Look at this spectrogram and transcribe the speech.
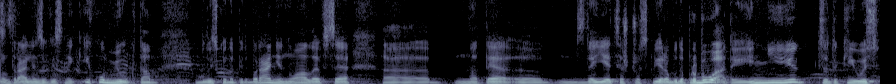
Центральний захисник і Хомюк там близько на підбиранні. Ну але все е, на те е, здається, що Сквіра буде пробувати. І ні, це такі ось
